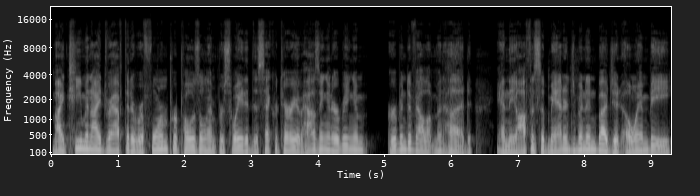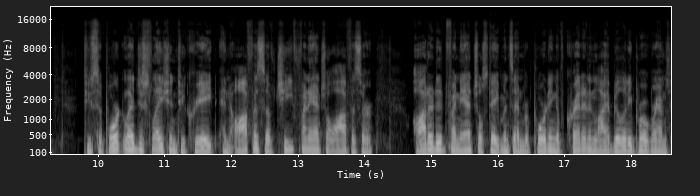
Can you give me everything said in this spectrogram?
My team and I drafted a reform proposal and persuaded the Secretary of Housing and Urban, Urban Development, HUD, and the Office of Management and Budget, OMB, to support legislation to create an Office of Chief Financial Officer, audited financial statements, and reporting of credit and liability programs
